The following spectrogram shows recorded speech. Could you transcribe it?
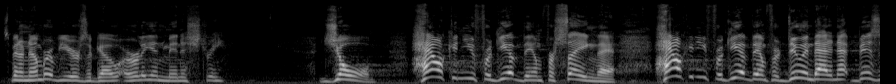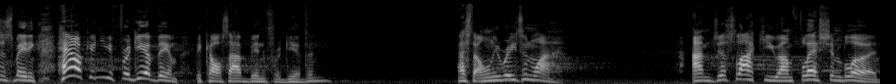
It's been a number of years ago, early in ministry. Joel, how can you forgive them for saying that? How can you forgive them for doing that in that business meeting? How can you forgive them? Because I've been forgiven. That's the only reason why. I'm just like you, I'm flesh and blood.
